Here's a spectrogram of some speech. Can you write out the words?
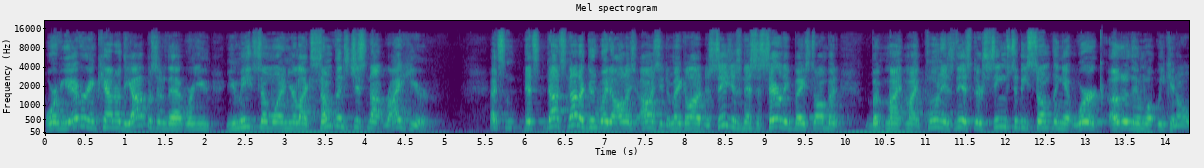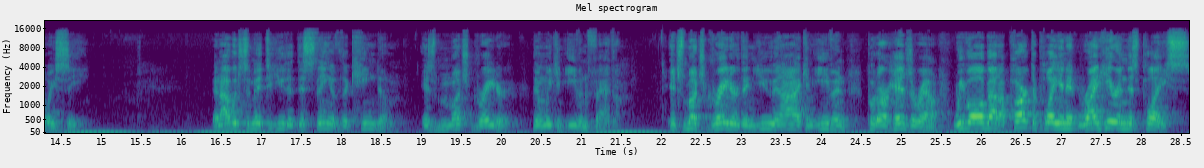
or have you ever encountered the opposite of that where you you meet someone and you're like something's just not right here that's it's not, it's not a good way to honestly to make a lot of decisions necessarily based on but but my, my point is this there seems to be something at work other than what we can always see. And I would submit to you that this thing of the kingdom is much greater than we can even fathom. It's much greater than you and I can even put our heads around. We've all got a part to play in it right here in this place.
